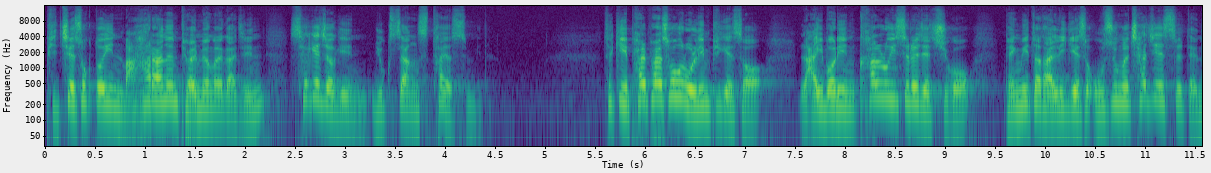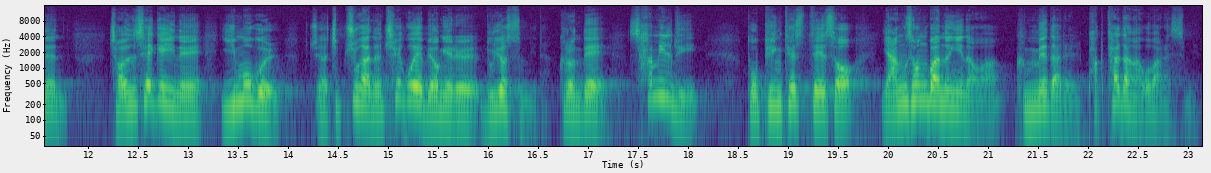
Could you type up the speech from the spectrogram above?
빛의 속도인 마하라는 별명을 가진 세계적인 육상 스타였습니다. 특히 88 서울 올림픽에서 라이벌인 칼 루이스를 제치고 100m 달리기에서 우승을 차지했을 때는 전 세계인의 이목을 집중하는 최고의 명예를 누렸습니다. 그런데 3일 뒤 도핑 테스트에서 양성 반응이 나와 금메달을 박탈당하고 말았습니다.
